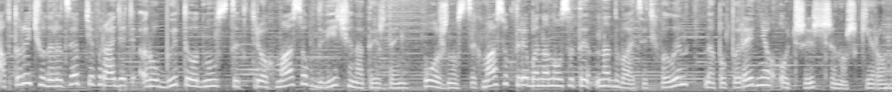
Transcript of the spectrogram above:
Автори чудо рецептів радять робити одну з цих трьох масок двічі на тиждень. Кожну з цих масок треба наносити на 20 хвилин на попередньо очищену шкіру.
